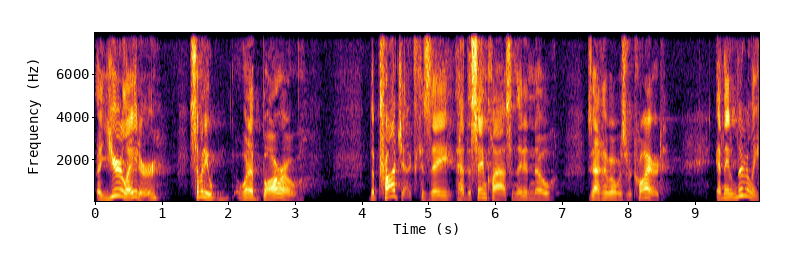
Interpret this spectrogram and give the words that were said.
a year later, somebody wanted to borrow the project because they had the same class and they didn't know exactly what was required. And they literally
